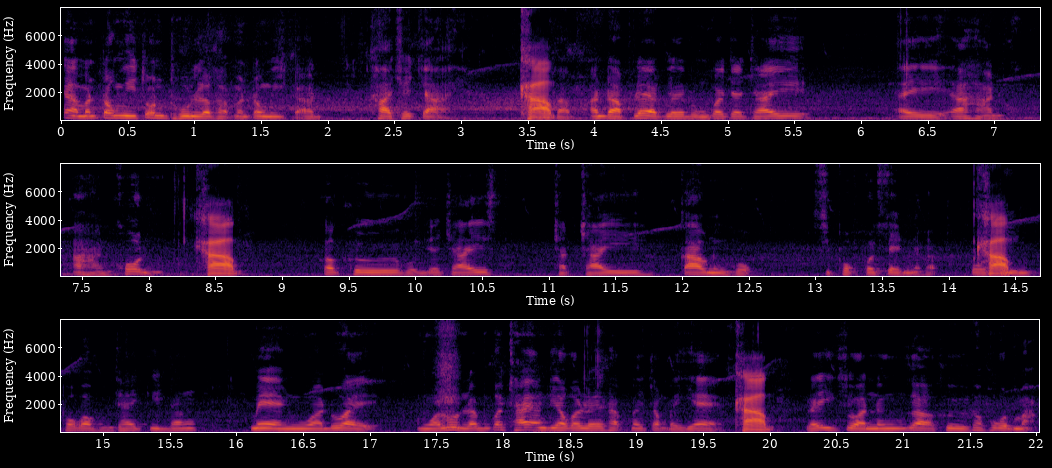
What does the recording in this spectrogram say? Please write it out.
เนี่ยมันต้องมีต้นทุนแล้วครับ มันต้องมีการค่าใช้จ่ายครับ ครับ อันดับแรกเลยผมก็จะใช้ ไออาหารอาหารข้น ครับ ก็คือผมจะใช้ชัดชัย 916 16เปอร์เซ็นต์นะครับโปรครับตีนเพราะว่าผมจะให้กินทั้งแม่งัวด้วยงัวรุ่นแล้วผมก็ใช้อันเดียวกันเลยครับ ไม่ต้องไปแยก ครับ และอีกส่วนหนึ่งก็คือข้าวโพดหมัก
